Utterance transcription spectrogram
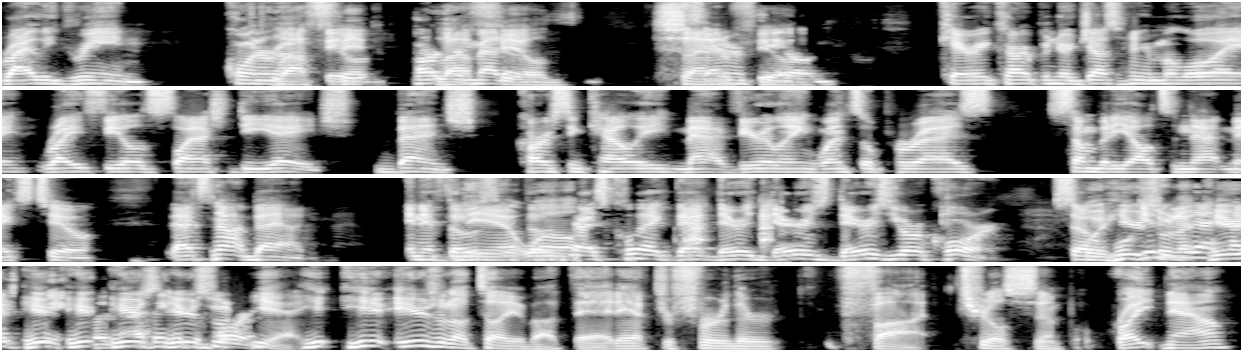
Riley Greene, corner left outfield. Parker left Meadows, field, center, center field. field. Kerry Carpenter, Justin Henry Malloy, right field slash DH. Bench, Carson Kelly, Matt Vierling, Wenceel Perez, somebody else in that mix too. That's not bad. And if those, yeah, if those well, guys click, that there, there's there's your core. So well, here's what I, here, here, week, here's, here's what yeah here, here's what I'll tell you about that after further thought. It's real simple. Right now,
